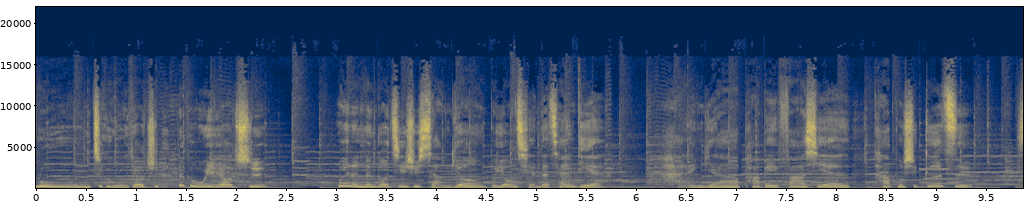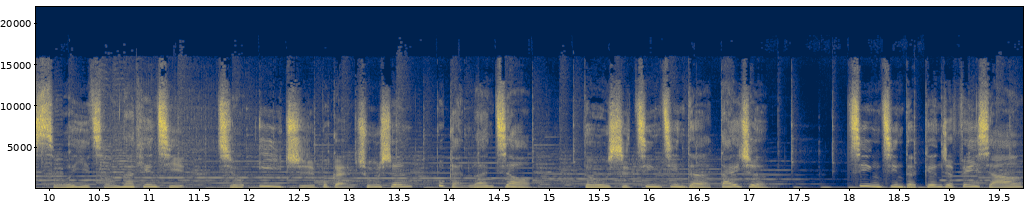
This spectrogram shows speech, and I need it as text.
呜，这个我要吃，那个我也要吃。为了能够继续享用不用钱的餐点，寒鸦怕被发现它不是鸽子，所以从那天起就一直不敢出声，不敢乱叫，都是静静的待着，静静的跟着飞翔。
